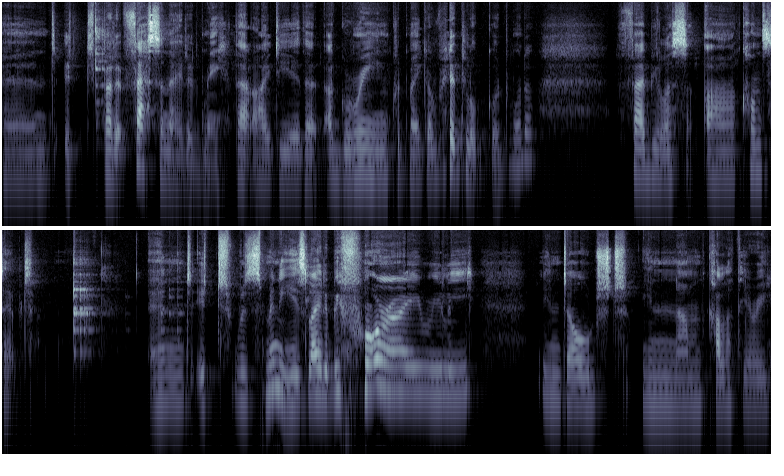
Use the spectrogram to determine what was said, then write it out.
And it but it fascinated me that idea that a green could make a red look good. What a fabulous uh, concept. And it was many years later before I really indulged in um, colour theory.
